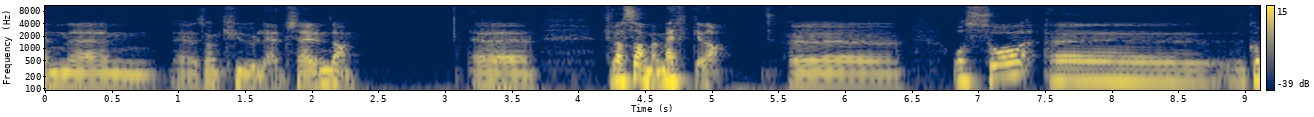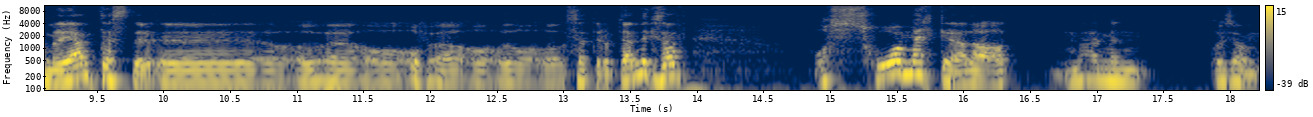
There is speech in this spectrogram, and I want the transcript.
en, en sånn QLED-skjerm, da. Eh, fra samme merke, da. Eh, og så eh, kommer det igjen, tester og, og, og, og, setter opp den, ikke sant. Og så merker jeg da at Nei, men og sånn,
